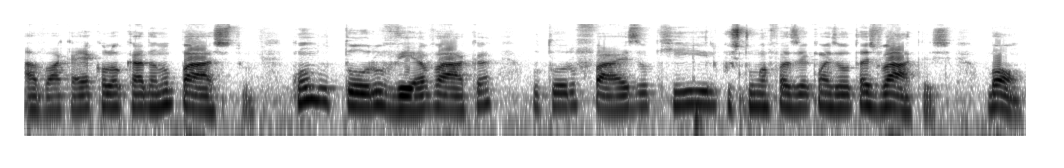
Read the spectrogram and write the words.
A vaca é colocada no pasto. Quando o touro vê a vaca, o touro faz o que ele costuma fazer com as outras vacas. Bom,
